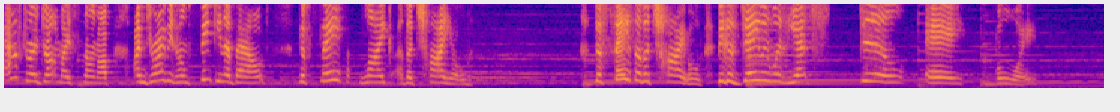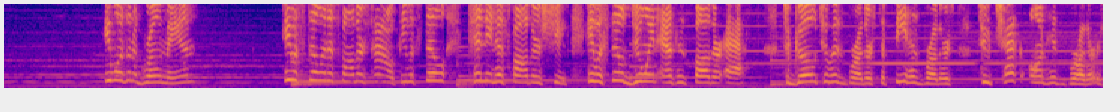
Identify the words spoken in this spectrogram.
after I dropped my son off, I'm driving home thinking about the faith like of a child. The faith of a child, because David was yet still a boy. He wasn't a grown man. He was still in his father's house. He was still tending his father's sheep. He was still doing as his father asked to go to his brothers, to feed his brothers, to check on his brothers.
